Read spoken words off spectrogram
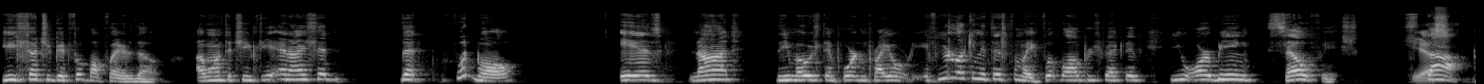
he's such a good football player, though. I want the Chiefs to." And I said that football is not the most important priority. If you're looking at this from a football perspective, you are being selfish. Yes. Stop.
